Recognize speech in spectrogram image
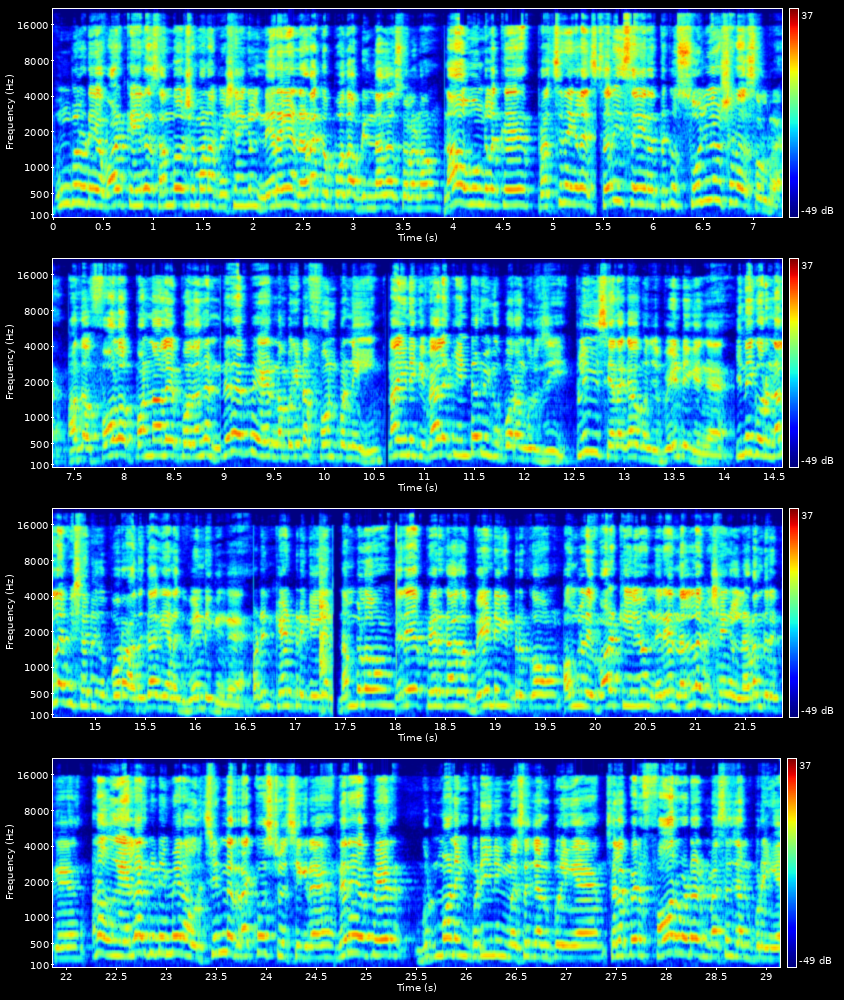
உங்களுடைய வாழ்க்கையில சந்தோஷமான விஷயங்கள் நிறைய நடக்க போகுது அப்படின்னு தாங்க சொல்லணும். நான் உங்களுக்கு பிரச்சனைகளை சரி செய்யறதுக்கு சொல்யூஷனை சொல்றேன். அதை ஃபாலோ பண்ணாலே போதுங்க. நிறைய பேர் நம்ம கிட்ட ஃபோன் பண்ணி நான் இன்னைக்கு வேலைக்கு இன்டர்வியூக்கு போறேன் குருஜி. ப்ளீஸ் எனக்காக கொஞ்சம் வேண்டிக்கங்க. இன்னைக்கு ஒரு நல்ல விஷயத்துக்கு போறோம் அதுக்காக எனக்கு வேண்டிக்கங்க. அப்படின்னு கேட்டிருக்கீங்க. நம்மளும் நிறைய பேருக்காக வேண்டிக்கிட்டு இருக்கோம். அவங்களுடைய வாழ்க்கையிலும் நிறைய நல்ல விஷயங்கள் நடந்திருக்கு. ஆனா உங்க எல்லார்கிட்டயுமே நான் ஒரு சின்ன ரெக்வஸ்ட் வச்சுக்கிறேன். நிறைய பேர் good morning good evening message அனுப்புறீங்க. சில பேர் ஃபார்வர்டட் மெசேஜ் அனுப்புறீங்க.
